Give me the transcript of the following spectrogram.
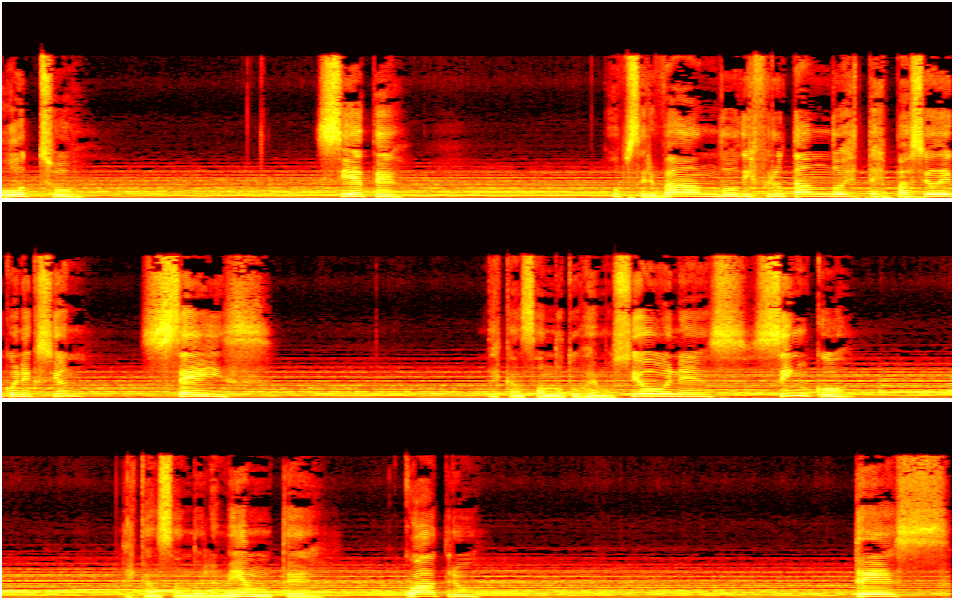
8. 7. Observando, disfrutando este espacio de conexión. 6. Descansando tus emociones. 5. Descansando la mente. 4 Tres,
